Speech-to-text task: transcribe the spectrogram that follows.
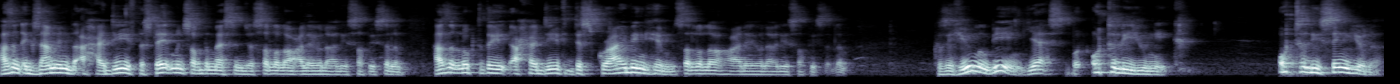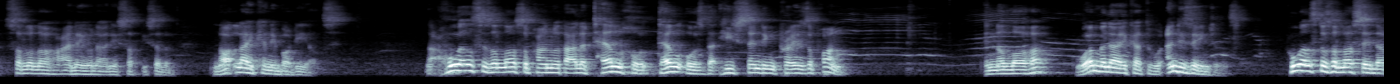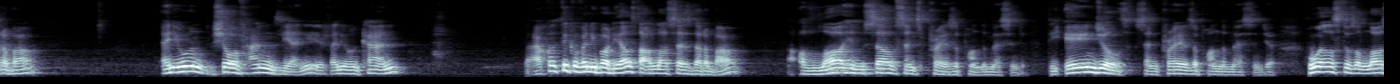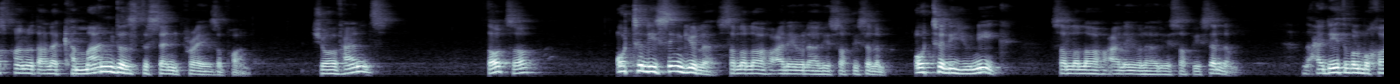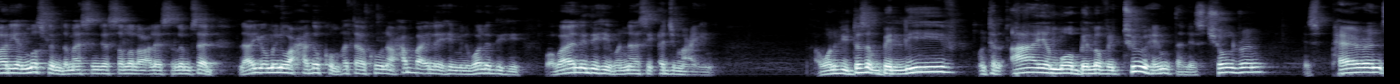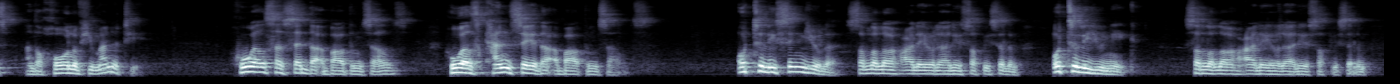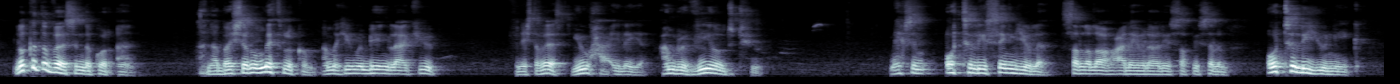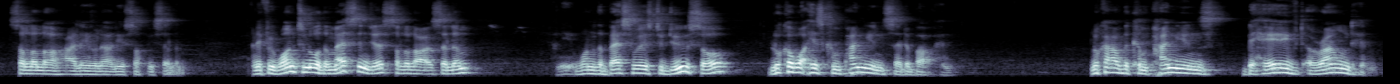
hasn't examined the ahadith, the statements of the Messenger sallam, hasn't looked at the ahadith describing him sallallahu. Because a human being, yes, but utterly unique. Utterly singular, sallallahu. Not like anybody else. Now, who else is Allah subhanahu wa ta'ala tell, tell us that He's sending praise upon? Inna Allah wa malaikatuhu and His angels. Who else does Allah say that about? Anyone? Show of hands, yani, if anyone can. I can't think of anybody else that Allah says that about. Allah Himself sends praise upon the messenger. The angels send praise upon the messenger. Who else does Allah subhanahu wa ta'ala command us to send praise upon? Show of hands? Thought so? Utterly singular, sallallahu alayhi wa sallam. Utterly unique, sallallahu alayhi wa sallam. The hadith of al-Bukhari and Muslim, the Messenger sallallahu alayhi wa sallam said, لا يؤمن أحدكم حتى أكون أحب إليه من ولده ووالده والناس أجمعين. one of you doesn't believe until I am more beloved to him than his children, his parents, and the whole of humanity. Who else has said that about themselves? Who else can say that about themselves? Utterly singular, sallallahu alayhi wa sallam. Utterly unique, sallallahu alayhi wa sallam. Look at the verse in the Quran. Ana basharun mithlukum. I'm a human being like you. Finish the verse. Yuha ilayya. I'm revealed to you makes him utterly singular, sallallahu alayhi wa sallam, utterly unique, sallallahu alayhi wa sallam. And if we want to know the Messenger, sallallahu alayhi wa sallam, one of the best ways to do so, look at what his companions said about him. Look at how the companions behaved around him.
